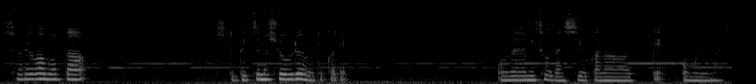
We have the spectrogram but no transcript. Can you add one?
それはまたちょっと別のショールームとかでお悩み相談しようかなって思います。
